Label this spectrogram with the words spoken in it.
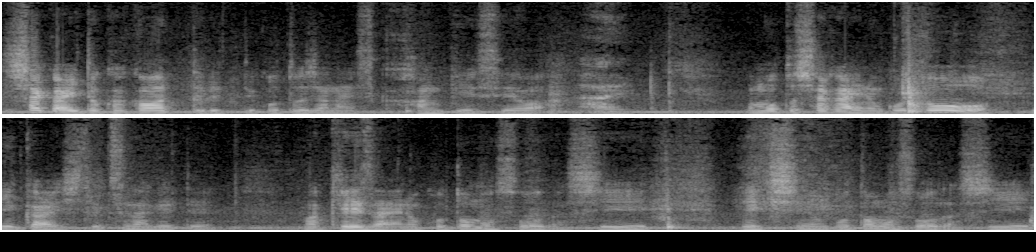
社会と関わってるってことじゃないですか関係性は。はい。もっと社会のことを理解してつなげて、まあ、経済のこともそうだし歴史のこともそうだし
